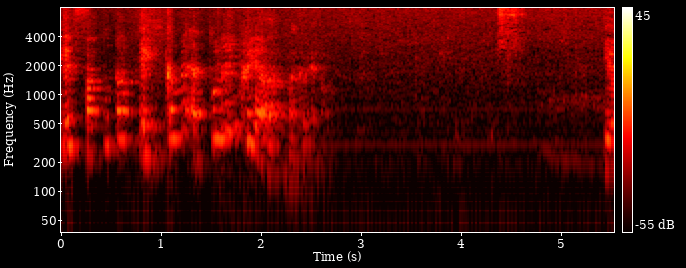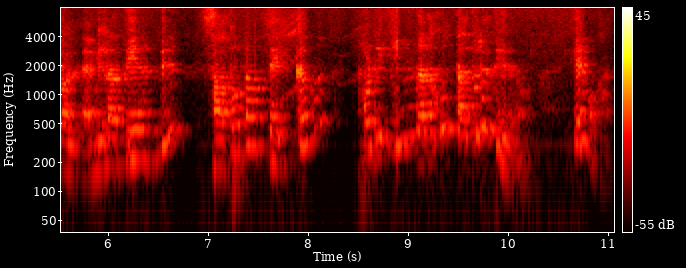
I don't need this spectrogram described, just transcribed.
ඒ සතුටත් එක්කම ඇතුලේ ක්‍රියාත්මක වෙනවා. ඒවා ලැබිලා තියෙද්දි සතුටත් එක්කම පොඩි ගින්දරකුත් ඇතුලේ තියෙනවා. ඒ මොකක්ද?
